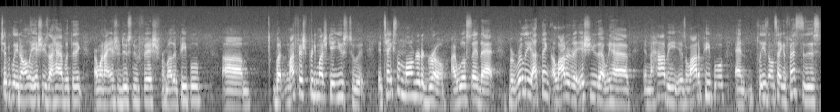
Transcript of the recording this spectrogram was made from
Typically, the only issues I have with it are when I introduce new fish from other people. Um, but my fish pretty much get used to it. It takes them longer to grow, I will say that. But really, I think a lot of the issue that we have in the hobby is a lot of people, and please don't take offense to this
